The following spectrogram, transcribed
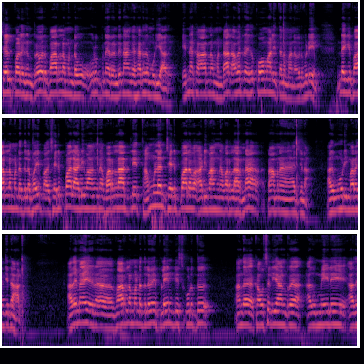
செயல்படுகின்ற ஒரு பார்லமெண்ட உ- உறுப்பினர் என்று நாங்கள் கருத முடியாது. என்ன காரணம் என்றால் அவர்கள் இது கோமாளித்தனமான ஒரு விடயம். இன்றைக்கு பார்லமெண்டத்தில் போய் செருப்பால் அடி வாங்கின வரலாற்றிலே தமிழன் செருப்பால் அடி வாங்கின வரலாறுனா ராமநாதன் அர்ஜுனா. அது மூடி மறைஞ்சிட்ட ஆள் அதே மாதிரி பார்லமெண்டத்தில் போய் பிளேன் கிஸ் கொடுத்து அந்த கௌசல்யான்ற அது உண்மையிலே அது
